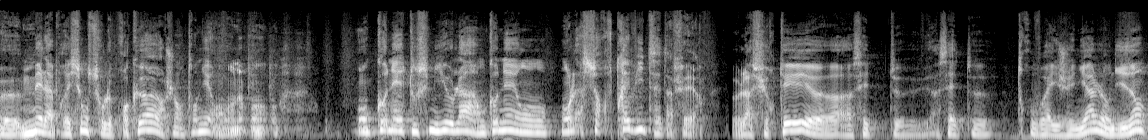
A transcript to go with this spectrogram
euh, met la pression sur le procureur. J'entends dire, on, connaît tout ce milieu-là, on connaît, on, la sort très vite cette affaire. Euh, la sûreté a cette, cette trouvaille géniale en disant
